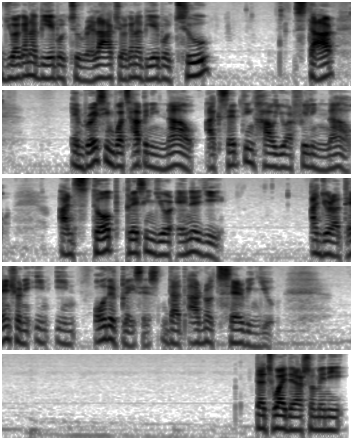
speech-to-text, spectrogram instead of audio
you are going to be able to relax you're going to be able to start embracing what's happening now, accepting how you are feeling now, and stop placing your energy and your attention in, in other places that are not serving you. That's why there are so many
